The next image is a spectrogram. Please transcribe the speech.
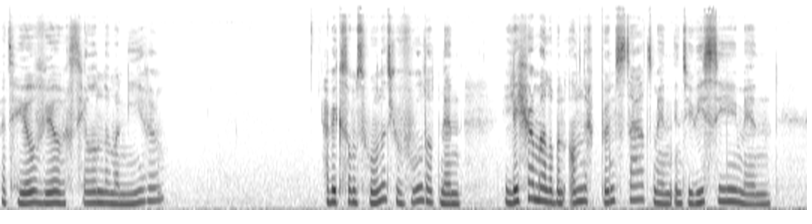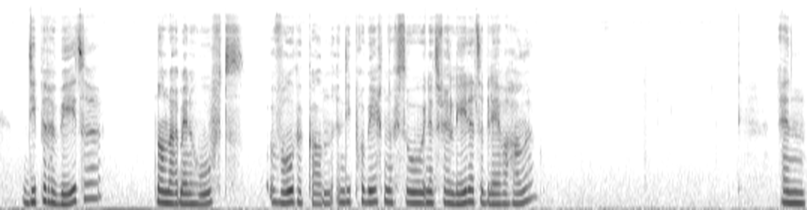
met heel veel verschillende manieren, heb ik soms gewoon het gevoel dat mijn lichaam al op een ander punt staat, mijn intuïtie, mijn diepere weten, dan waar mijn hoofd volgen kan. En die probeert nog zo in het verleden te blijven hangen. En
